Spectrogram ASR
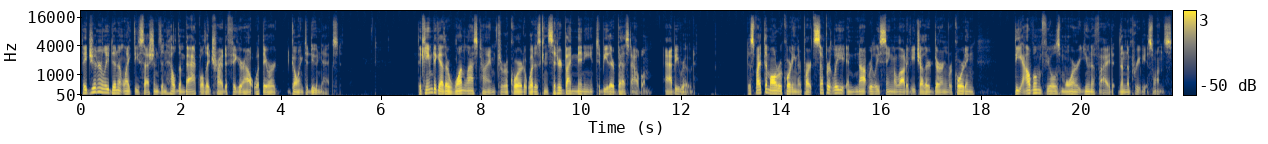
They generally didn't like these sessions and held them back while they tried to figure out what they were going to do next. They came together one last time to record what is considered by many to be their best album, Abbey Road. Despite them all recording their parts separately and not really seeing a lot of each other during recording, the album feels more unified than the previous ones.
